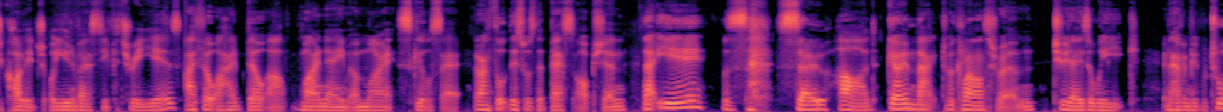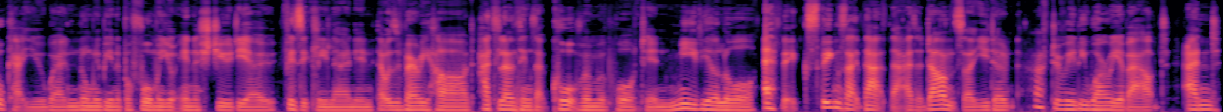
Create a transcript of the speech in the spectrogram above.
to college or university for three years. I felt I had built up my name and my skill set, and I thought this was the best option. That year was so hard. Going back to a classroom two days a week and having people talk at you where normally being a performer you're in a studio physically learning. That was very hard. Had to learn things like courtroom reporting media law ethics things like that that as a dancer you don't have to really worry about. And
